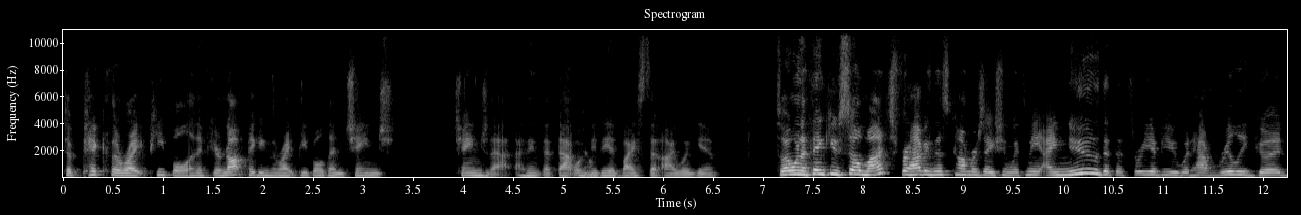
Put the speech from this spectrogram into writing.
to pick the right people. And if you're not picking the right people, then change change that. I think that that would be the advice that I would give. So I want to thank you so much for having this conversation with me. I knew that the three of you would have really good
